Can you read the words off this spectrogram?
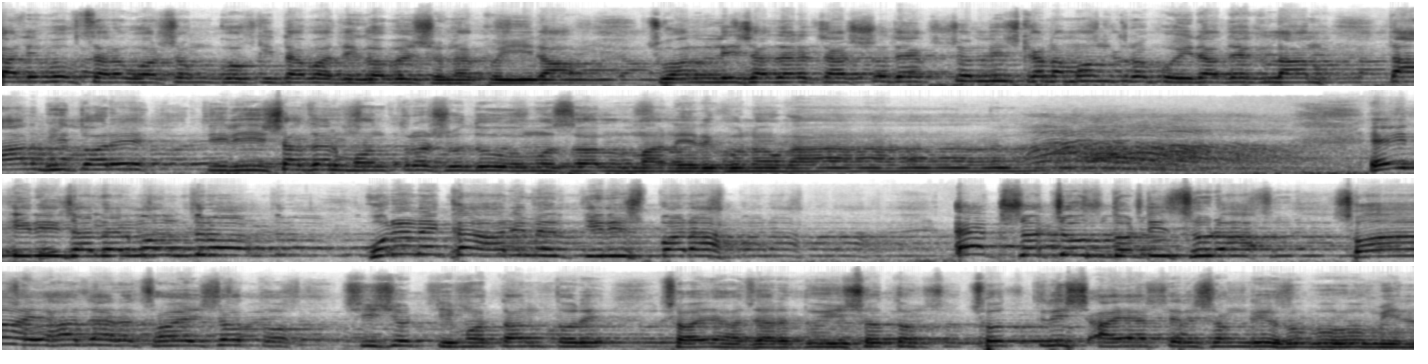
কালীভোগ ছাড়াও অসংখ্য কিতাবাদি গবেষণা কইরা চুয়াল্লিশ হাজার চারশো একচল্লিশ খানা মন্ত্র কইরা দেখলাম। তার ভিতরে তিরিশ হাজার মন্ত্র শুধু মুসলমানের গুণগান। এই তিরিশ হাজার মন্ত্র কোরআনে কারিমের তিরিশ পাড়া। একশো চৌদ্দটি সুরা, ছয় হাজার মতান্তরে, ছয় হাজার দুই শত ছত্রিশ আয়াতের সঙ্গে হুবহু মিল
